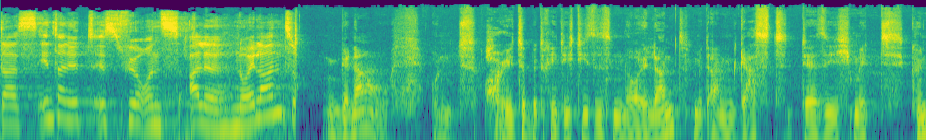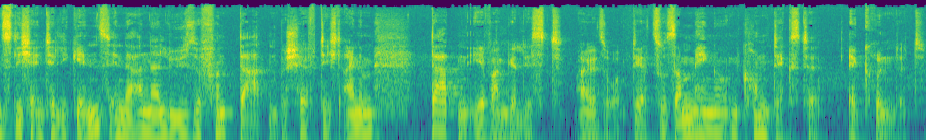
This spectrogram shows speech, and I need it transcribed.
Das Internet ist für uns alle Neuland. Genau. Und heute betrete ich dieses Neuland mit einem Gast, der sich mit künstlicher Intelligenz in der Analyse von Daten beschäftigt, einem Datenevangelist, also der Zusammenhänge und Kontexte ergründet.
